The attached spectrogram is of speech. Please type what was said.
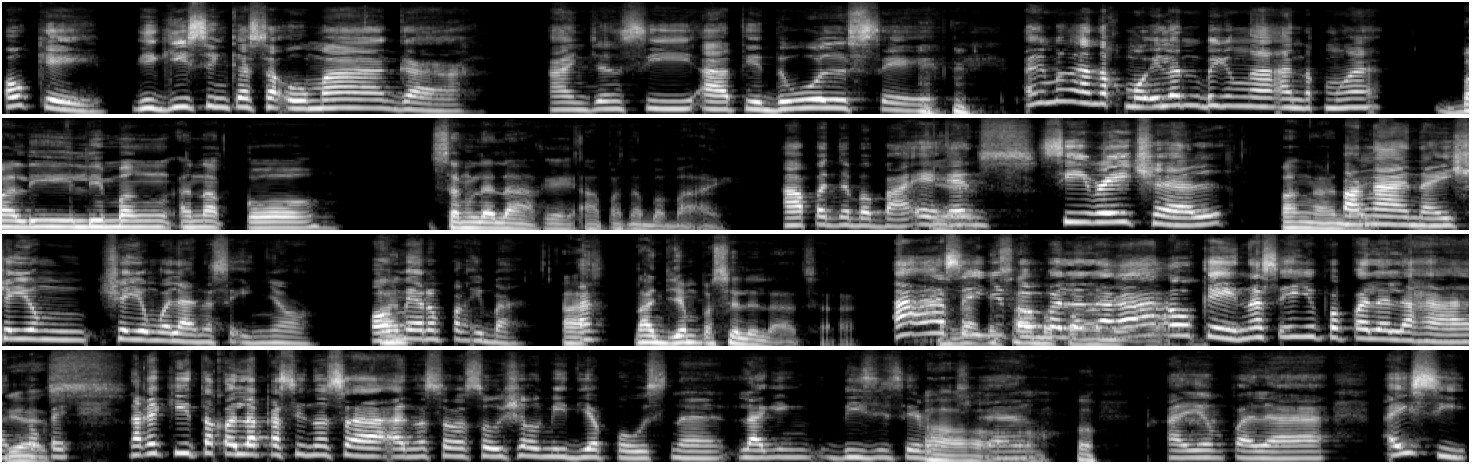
Okay, gigising ka sa umaga. Andiyan si Ate Dulce. Ay mga anak mo, ilan ba yung ah, anak mo nga? Bali, limang anak ko, isang lalaki, apat na babae. Apat na babae. And Yes. si Rachel, Panganay. panganay, siya yung siya yung wala na sa inyo. O An- meron pang iba? Ah, nandiyan pa sila lahat sa Ah, sa inyo pa pala lahat. Ah, okay. Nasa inyo pa pala lahat. Yes. Okay. Nakikita ko lang kasi no sa ano sa social media post na laging busy si. Rachel. Ayun pala. I see.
